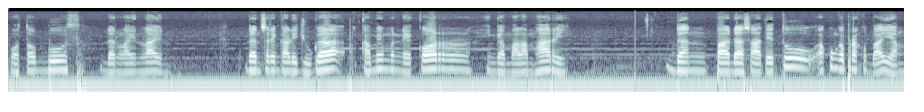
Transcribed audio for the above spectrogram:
foto booth, dan lain-lain. Dan sering kali juga kami mendekor hingga malam hari. Dan pada saat itu aku nggak pernah kebayang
